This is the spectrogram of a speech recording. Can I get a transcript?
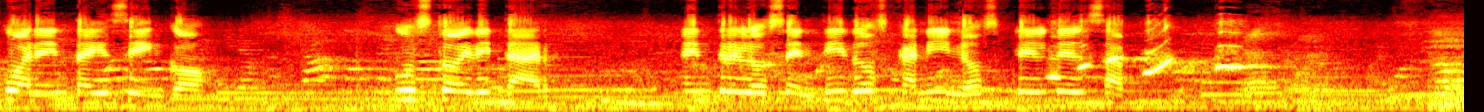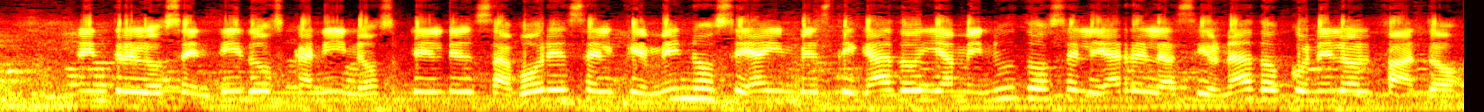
45. Gusto editar. Entre los sentidos caninos, el del sabor. Entre los sentidos caninos, el del sabor es el que menos se ha investigado y a menudo se le ha relacionado con el olfato.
